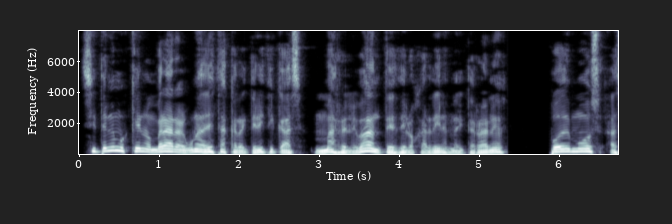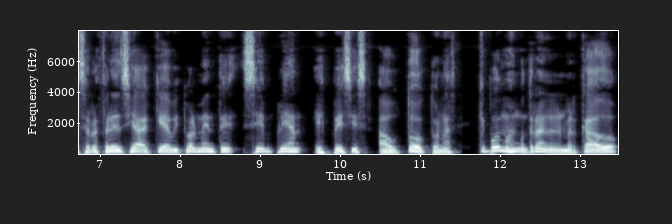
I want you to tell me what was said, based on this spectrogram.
Si tenemos que nombrar algunas de estas características más relevantes de los jardines mediterráneos, podemos hacer referencia a que habitualmente se emplean especies autóctonas que podemos encontrar en el mercado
